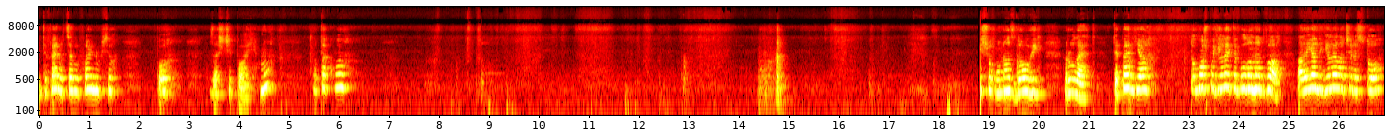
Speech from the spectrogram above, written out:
І тепер оце ви файно все позащіпаємо. Отак о. Що у нас довгий рулет. Тепер я, то можеш поділити було на два, але я не ділила через то,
